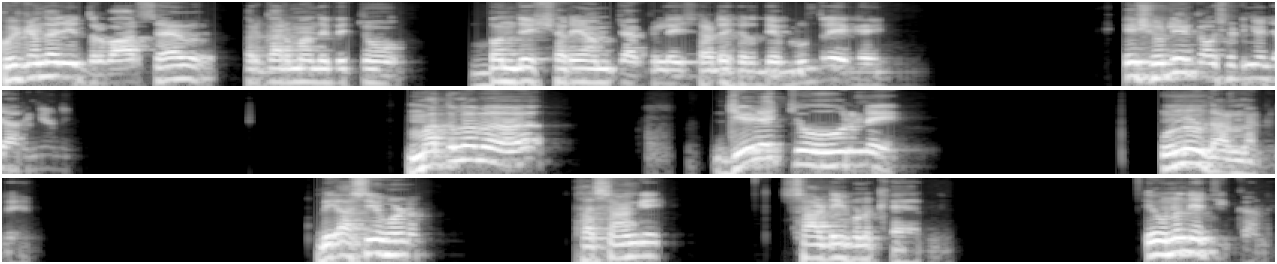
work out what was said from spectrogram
ਕੋਈ ਕਹਿੰਦਾ ਜੀ ਦਰਬਾਰ ਸਾਹਿਬ ਪ੍ਰਕਰਮਾਂ ਦੇ ਵਿੱਚੋਂ ਬੰਦੇ ਸ਼ਰੇਆਮ ਚੱਕ ਲਏ, ਸਾਡੇ ਹਿਰਦੇ ਬਲੁੰਦਰੇ ਗਏ। ਇਹ ਛੋਟੀਆਂ ਕਿਉਂ ਛੱਡੀਆਂ ਜਾ ਰਹੀਆਂ ਨੇ? ਮਤਲਬ ਜਿਹੜੇ ਚੋਰ ਨੇ, ਉਹਨਾਂ ਨੂੰ ਡਰ ਲੱਗ ਰਿਹਾ। ਵੀ ਅਸੀਂ ਹੁਣ ਫਸਾਂਗੇ, ਸਾਡੀ ਹੁਣ ਖੈਰ ਨਹੀਂ। ਇਹ ਉਹਨਾਂ ਦੀਆਂ ਚੀਕਾਂ ਨੇ।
